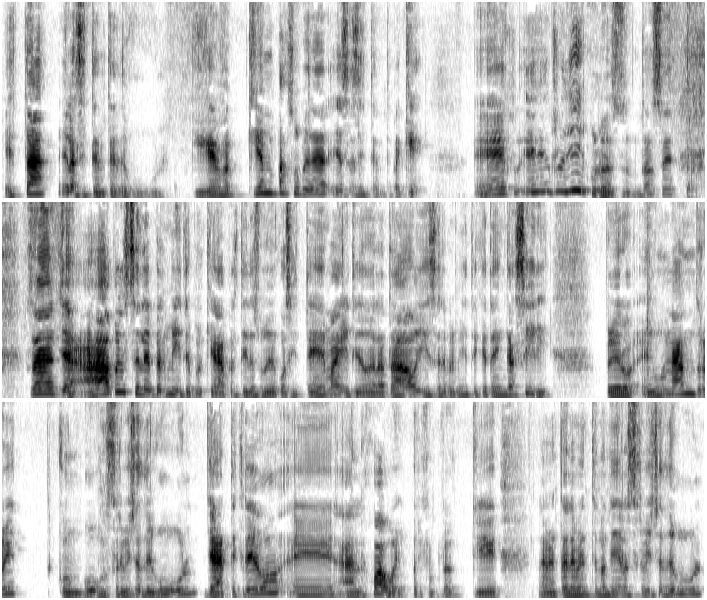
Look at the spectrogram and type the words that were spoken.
está el asistente de Google? ¿Quién va a superar ese asistente? ¿Para qué? Es, ridículo eso. Entonces, o sea, ya a Apple se le permite, porque Apple tiene su ecosistema y tiene delatado y se le permite que tenga Siri. Pero en un Android con Google, servicios de Google, ya te creo eh, al Huawei, por ejemplo, que lamentablemente no tiene los servicios de Google,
